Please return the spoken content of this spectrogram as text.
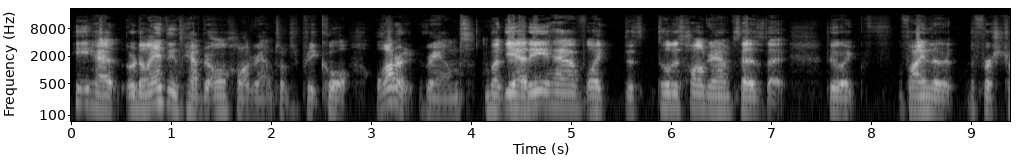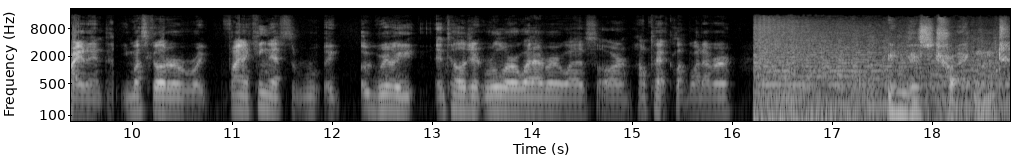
he had, or the Atlanteans have their own holograms, which is pretty cool. Watergrams. But yeah, they have, like, this, so this hologram says that to, like, find the, the first trident, you must go to like, find a king that's like, a really intelligent ruler or whatever it was, or I'll play a clip, whatever. In this trident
